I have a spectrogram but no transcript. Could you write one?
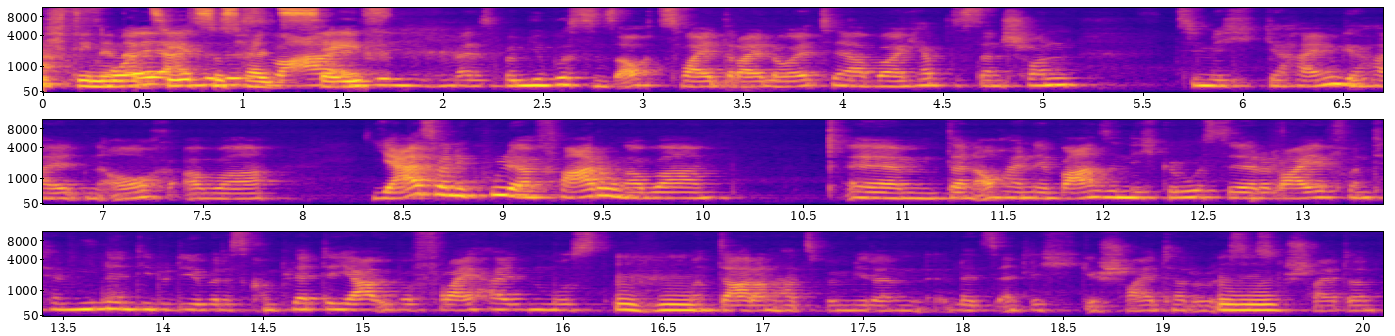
ich, denen voll. erzählst du Also es halt war- safe. Also, also bei mir wussten es auch zwei, drei Leute, aber ich habe das dann schon ziemlich geheim gehalten auch. Aber ja, es war eine coole Erfahrung, aber ähm, dann auch eine wahnsinnig große Reihe von Terminen, die du dir über das komplette Jahr über frei halten musst. Mhm. Und daran hat es bei mir dann letztendlich gescheitert oder Mhm. ist es gescheitert,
